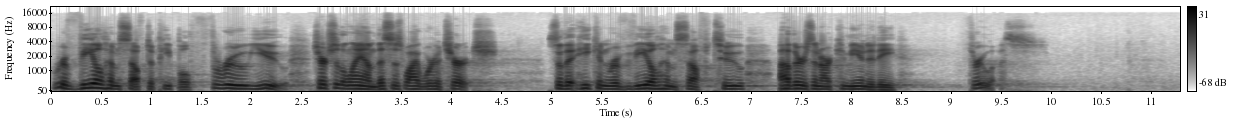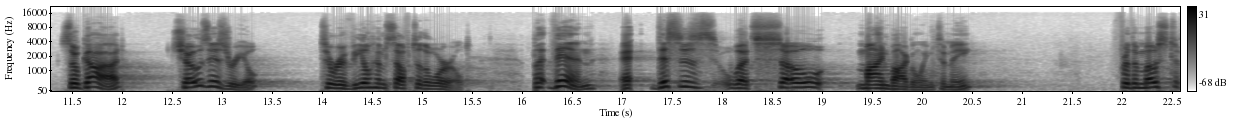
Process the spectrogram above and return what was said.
reveal Himself to people through you. Church of the Lamb, this is why we're a church, so that He can reveal Himself to others in our community through us. So God chose Israel to reveal Himself to the world. But then, Eh, this is what's so mind boggling to me for the most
